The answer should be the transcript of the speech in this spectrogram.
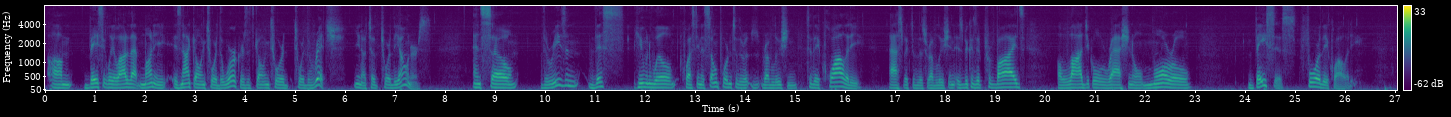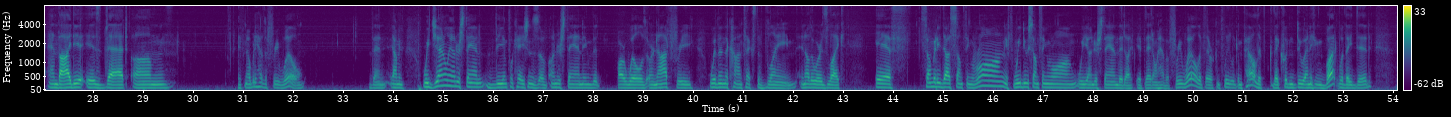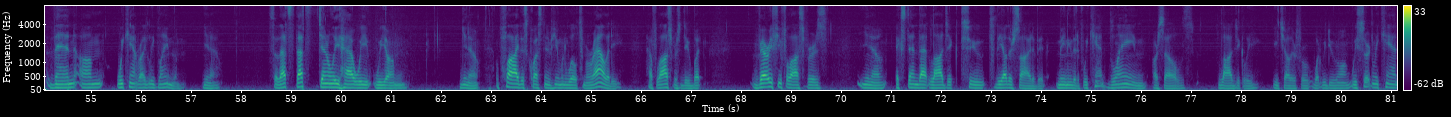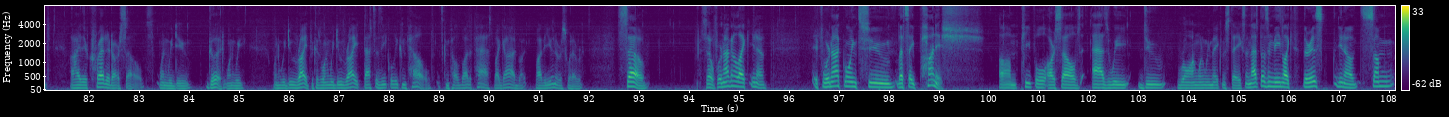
um, basically a lot of that money is not going toward the workers, it's going toward, toward the rich, you know, to, toward the owners. And so the reason this human will question is so important to the re- revolution, to the equality aspect of this revolution, is because it provides a logical, rational, moral basis for the equality. And the idea is that um, if nobody has a free will, then, I mean, we generally understand the implications of understanding that our wills are not free within the context of blame. In other words, like if somebody does something wrong, if we do something wrong, we understand that like, if they don't have a free will, if they were completely compelled, if they couldn't do anything but what they did, then um, we can't rightly blame them, you know. So that's that's generally how we we um, you know apply this question of human will to morality, how philosophers do, but very few philosophers, you know, extend that logic to, to the other side of it, meaning that if we can't blame ourselves logically, each other for what we do wrong, we certainly can't either credit ourselves when we do good, when we when we do right, because when we do right, that's as equally compelled. It's compelled by the past, by God, by, by the universe, whatever. So, so if we're not going to like, you know, if we're not going to, let's say, punish um, people ourselves as we do wrong when we make mistakes, and that doesn't mean like there is, you know, some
